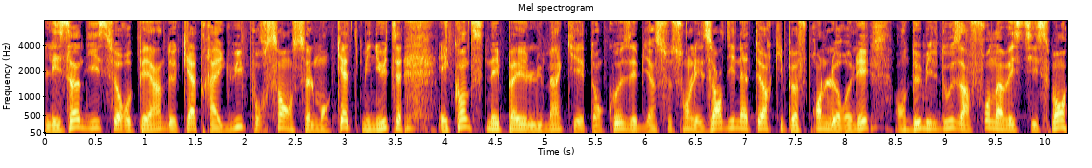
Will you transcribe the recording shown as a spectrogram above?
les indices européens de 4 à 8% en seulement 4 minutes. Et quand ce n'est pas l'humain qui est en cause, eh bien ce sont les ordinateurs qui peuvent prendre le relais. En 2012, un fonds d'investissement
